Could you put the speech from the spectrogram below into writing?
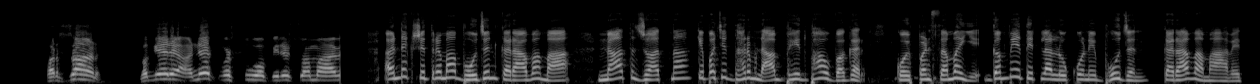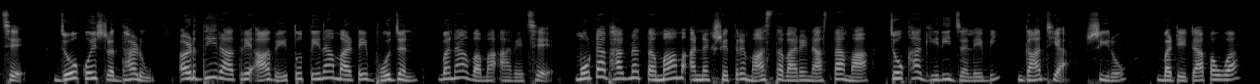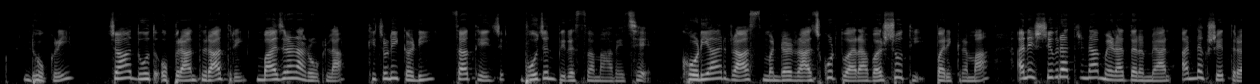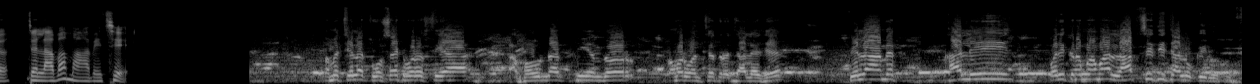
ફરસાણ વગેરે અનેક વસ્તુઓ પીરસવામાં આવે અન્ન ક્ષેત્રમાં ભોજન કરાવવામાં, નાત જાતના કે પછી ધર્મના ભેદભાવ વગર, કોઈપણ સમયે ગમે તેટલા લોકોને ભોજન કરાવવામાં આવે છે. જો કોઈ શ્રદ્ધાળુ અડધી રાત્રે આવે તો તેના માટે ભોજન બનાવવામાં આવે છે. મોટાભાગના તમામ અન્ય ક્ષેત્રમાં સવારે નાસ્તામાં ચોખા, ઘીની જલેબી, ગાંઠિયા, શીરો, બટેટા પૌવા, ઢોકળી, ચા દૂધ ઉપરાંત રાત્રે બાજરાના રોટલા, ખીચડી કઢી સાથે જ ભોજન પીરસવામાં આવે છે. ખોડિયાર રાસ મંડળ રાજકોટ દ્વારા વર્ષોથી પરિક્રમા અને શિવરાત્રીના મેળા દરમિયાન અન્નક્ષેત્ર ચલાવવામાં આવે છે. અમે છેલ્લા ચોસઠ વર્ષથી આ ભવનાથની અંદર અમર વનક્ષેત્ર ચાલે છે. પહેલા અમે ખાલી પરિક્રમામાં લાપસીથી ચાલુ કર્યું હતું.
